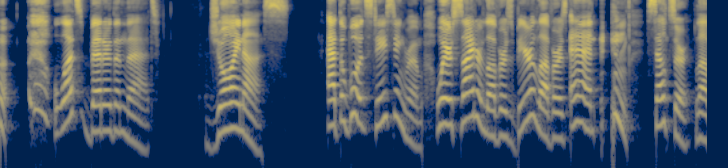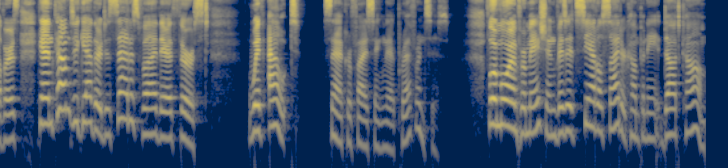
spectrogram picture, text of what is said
What's better than that? Join us at the Woods Tasting Room, where cider lovers, beer lovers, and seltzer lovers can come together to satisfy their thirst without sacrificing their preferences. For more information, visit seattlecidercompany.com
